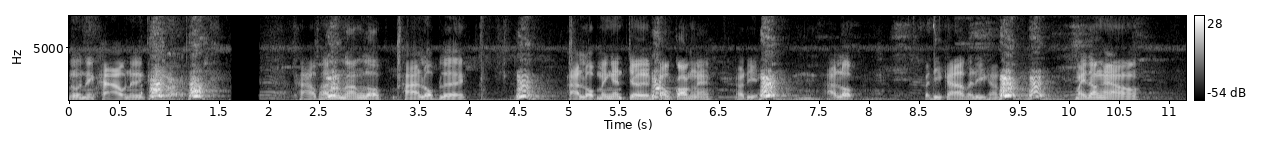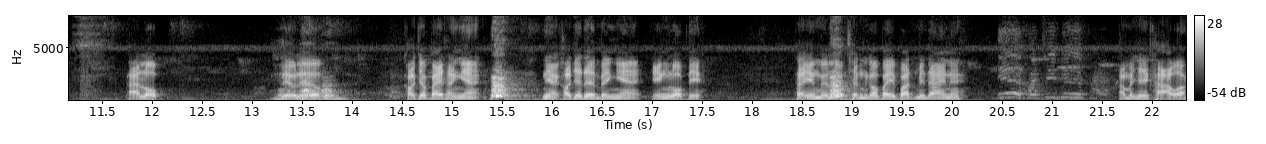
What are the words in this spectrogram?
นู่นในขาวนู่นในขาว ขาวพาลูกน้องหลบ พาหลบเลยพาหลบไม่งั้นเจอเข้ากล้องนะเอาดิพาหลบสวัสดีครับสวัสดีครับ ไม่ต้องเอาพาหลบ เร็วเร็วเขาจะไปทางเนี้ย เนี่ยเขาจะเดินไปเงี้ยเองหลบดิถ้าเองไม่หลบฉันก็ไปวัดไม่ได้นะดื้อเขาชื่อดื้อค่ะเอาไม่ใช่ขาวอะ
